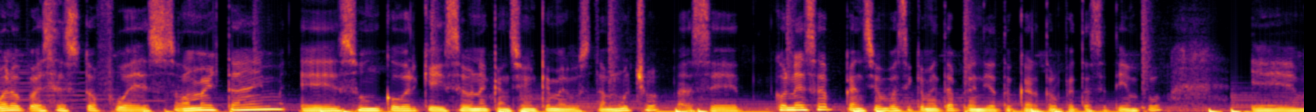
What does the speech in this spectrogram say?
Bueno, pues esto fue Summertime. Es un cover que hice una canción que me gusta mucho. Hace, con esa canción básicamente aprendí a tocar trompeta hace tiempo. Eh,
